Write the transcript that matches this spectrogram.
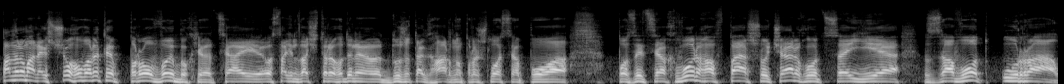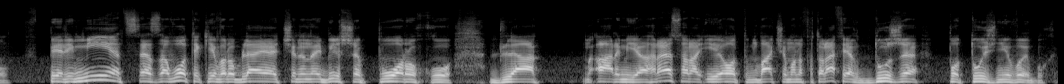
Пане Романе, якщо говорити про вибухи, ця останні 24 години дуже так гарно пройшлося по позиціях ворога. В першу чергу це є завод Урал в Пермі. Це завод, який виробляє чи не найбільше пороху для армії агресора. І от бачимо на фотографіях дуже потужні вибухи.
